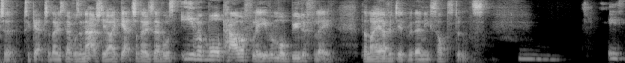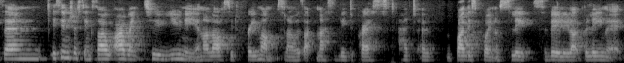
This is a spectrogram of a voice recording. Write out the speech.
to to get to those levels. And actually i get to those levels even more powerfully even more beautifully than i ever did with any substance. Mm. it's um it's interesting. Because I, I went to uni and i lasted three months and i was like massively depressed had a, by this point I was sleep severely like bulimic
